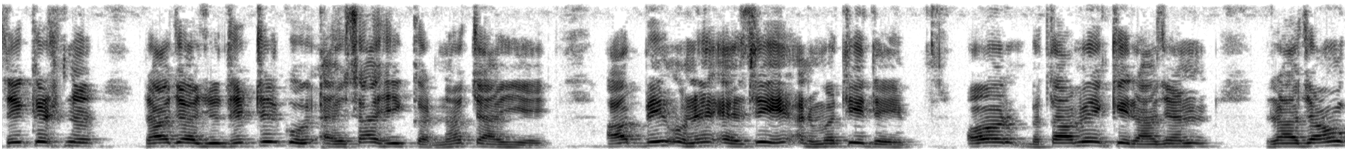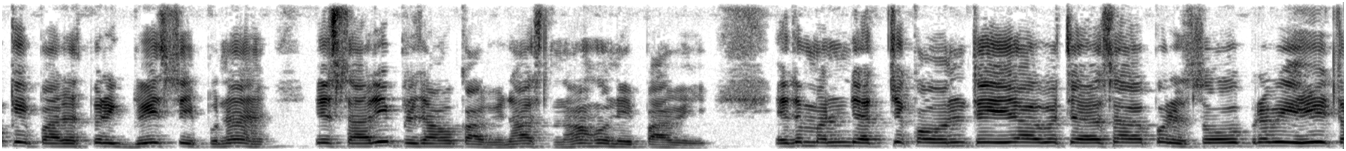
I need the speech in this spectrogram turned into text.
श्री कृष्ण राजा युधिष्ठिर को ऐसा ही करना चाहिए। आप भी उन्हें ऐसी ही अनुमति दे और बतावें कि राजन, राजाओं के पारस्परिक द्वेष से पुनः इस सारी प्रजाओं का विनाश न होने पावे। यद मंड्यच कौंते वच स पुरुषो ब्रवीत।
